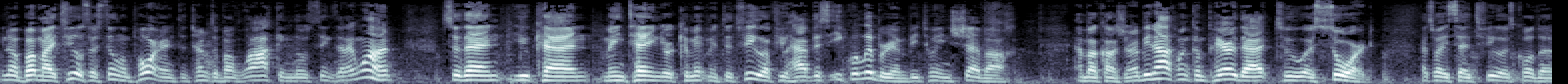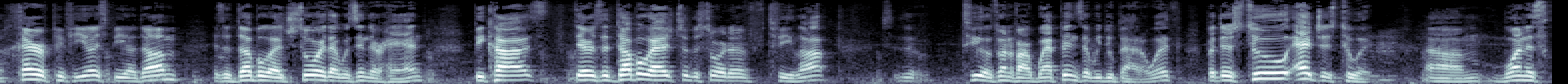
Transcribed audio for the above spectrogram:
you know, but my tefillos are still important in terms of unlocking those things that I want. So then you can maintain your commitment to tefillah if you have this equilibrium between shevach and bakasha. Rabbi Nachman compared that to a sword. That's why he said tefillah is called a cherev pifiyos biyadam, is a double-edged sword that was in their hand, because there's a double edge to the sword of tefillah. Tefillah is one of our weapons that we do battle with, but there's two edges to it. Um, one is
